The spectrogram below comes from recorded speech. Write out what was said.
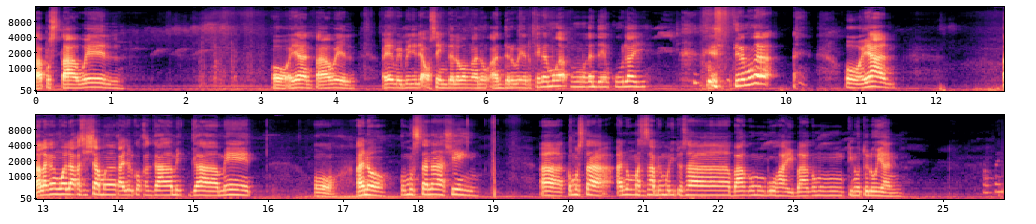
Tapos, towel. Oh, ayan, towel. Ayan, may binili ako sa yung dalawang anong underwear. Tingnan mo nga kung maganda yung kulay. Tingnan mo nga. Oh, ayan. Talagang wala kasi siya mga kaidol ko kagamit-gamit. Oh, ano, kumusta na, Shane? Ah, kumusta? Anong masasabi mo dito sa bago mong buhay, bago mong tinutuluyan? Okay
